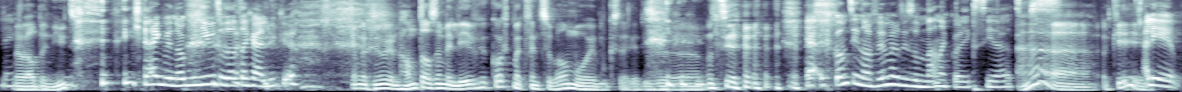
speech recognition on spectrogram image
Ik ben wel benieuwd. ja, ik ben ook benieuwd hoe dat, dat gaat lukken. Ik heb nog nooit een handtas in mijn leven gekocht, maar ik vind ze wel mooi, moet ik zeggen. Dus, eh, Ja, er komt in november dus een mannencollectie uit. Dus. ah, oké. Allee,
